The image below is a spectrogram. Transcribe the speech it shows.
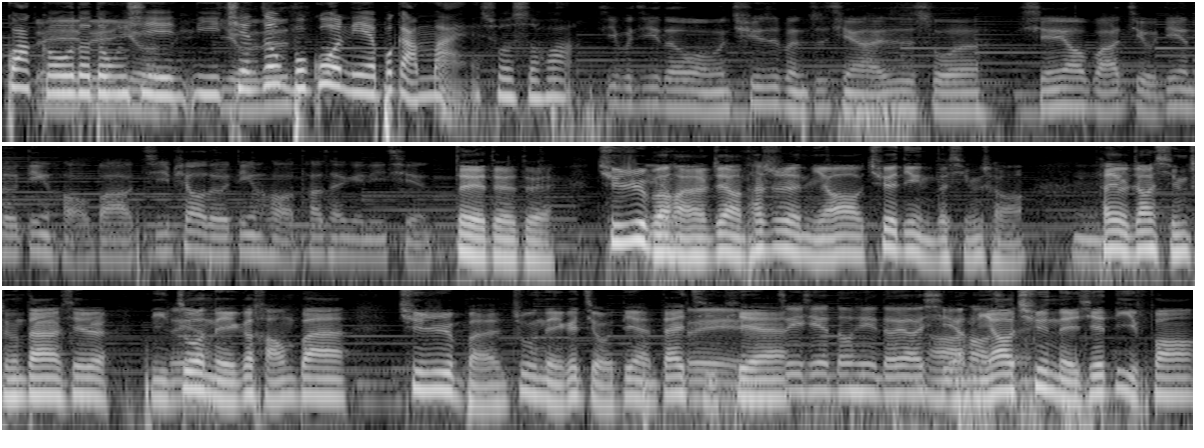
挂钩的东西，你签证不过你也不敢买。说实话，记不记得我们去日本之前，还是说先要把酒店都订好，把机票都订好，他才给你钱。对对对，去日本嗯好像是这样，他是你要确定你的行程，嗯有张行程单，就是你坐哪个航班去日本，住哪个酒店，待几天，这些东西都要写好、啊你要去哪些地方，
